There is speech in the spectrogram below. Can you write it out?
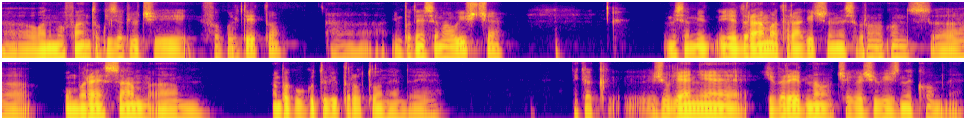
uh, o enem fantu, ki zaključi fakulteto uh, in potem se malo išče. Mislim, je, je drama, tragična, ne se pravi, na koncu uh, umre sam, um, ampak ugotovi prav to, ne, da je nekako življenje je vredno, če ga živiš z nekom. Ne.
